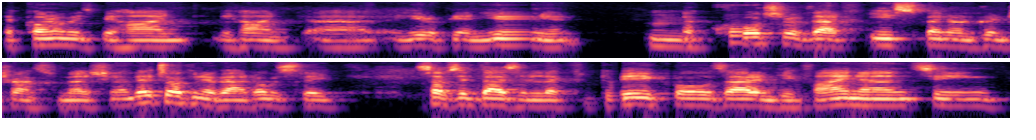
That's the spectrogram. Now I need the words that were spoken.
economies behind behind uh, European Union. Hmm. A quarter of that is spent on green transformation, and they're talking about obviously subsidizing electric vehicles, R and D financing,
